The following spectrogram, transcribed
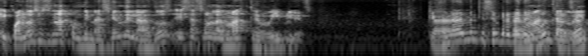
y cuando haces una combinación de las dos, esas son las más terribles. Que generalmente siempre vienen juntas, ¿eh?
